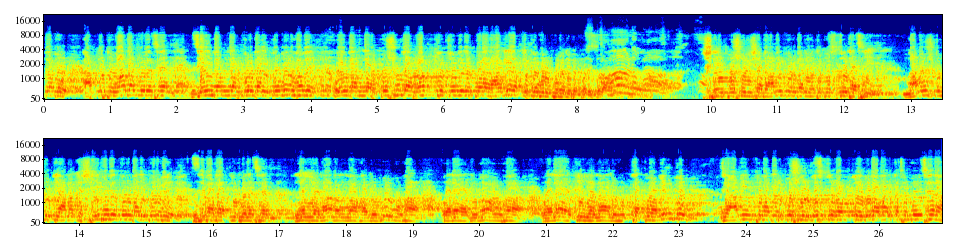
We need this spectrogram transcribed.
যাব আপনি তো ওয়াদা করেছেন যেই বান্দার কোরবানি কবুল হবে ওই বান্দার পশুটার রক্ত জমিনে পড়ার আগে আপনি কবুল করে দেবেন সেই পশু হিসাবে আমি কোরবানি হতে প্রস্তুত আছি। মানুষগুলো আমাকে সেইভাবে কোরবানি করবে? যেভাবে আপনি বলেছেন যে আমি তোমাদের পশুর বস্তু রক্ত এগুলো আমার কাছে পৌঁছে না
